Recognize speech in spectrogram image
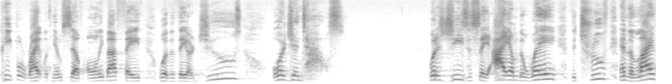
people right with himself only by faith, whether they are Jews or Gentiles. What does Jesus say? I am the way, the truth, and the life.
